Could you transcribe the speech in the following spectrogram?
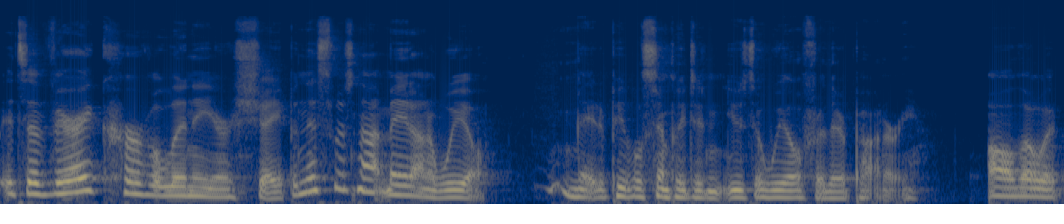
it's a very curvilinear shape, and this was not made on a wheel. Native people simply didn't use a wheel for their pottery, although it,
